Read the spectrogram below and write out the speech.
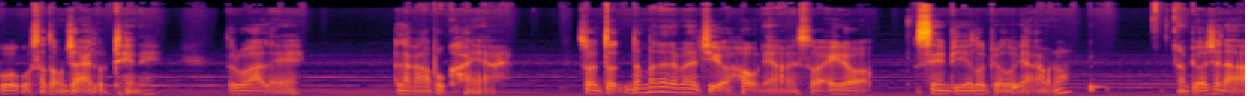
ကိုယ့်ကိုစသုံးကြရလို့ထင်တယ်သူတို့ကလည်းအလကားပုတ်ခိုင်းရတယ်ဆိုတော့တမန်တမန်ကြည့်ရဟုတ်နေရမယ်ဆိုတော့အဲ့တော့ အဆင်ပြေလို့ပြောလို့ရပါတော့ပြောချင်တာက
